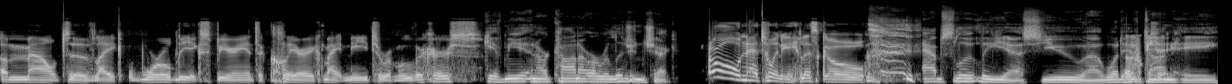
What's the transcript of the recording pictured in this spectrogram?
amount of like worldly experience a cleric might need to remove a curse? Give me an Arcana or Religion check. Oh, nat twenty. Let's go. Absolutely, yes. You uh, would have Okay. done a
